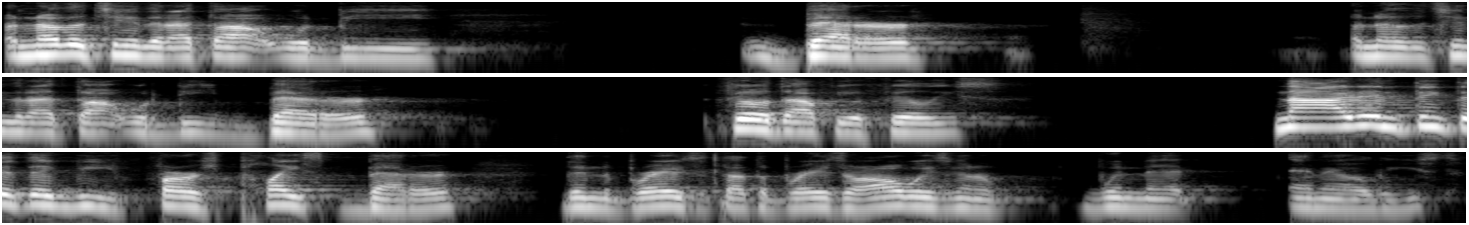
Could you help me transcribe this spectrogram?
another team that I thought would be better. Another team that I thought would be better. Philadelphia Phillies. Now, I didn't think that they'd be first place better than the Braves. I thought the Braves are always going to win that NL East.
